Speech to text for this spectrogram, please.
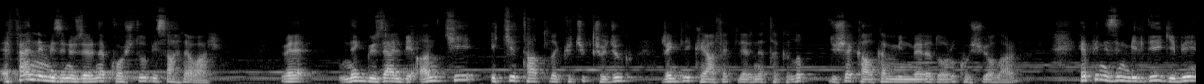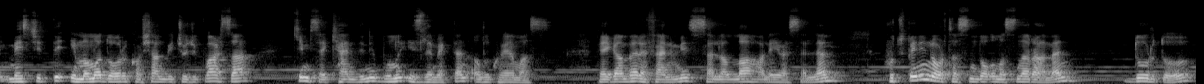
Efendimizin üzerine koştuğu bir sahne var. Ve ne güzel bir an ki iki tatlı küçük çocuk renkli kıyafetlerine takılıp düşe kalkan minbere doğru koşuyorlardı. Hepinizin bildiği gibi mescitte imama doğru koşan bir çocuk varsa kimse kendini bunu izlemekten alıkoyamaz. Peygamber Efendimiz sallallahu aleyhi ve sellem hutbenin ortasında olmasına rağmen durdu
